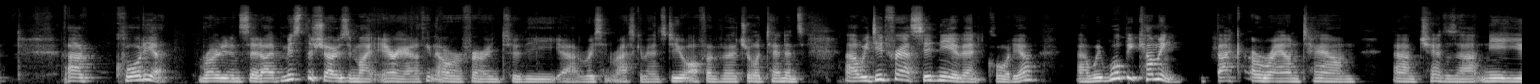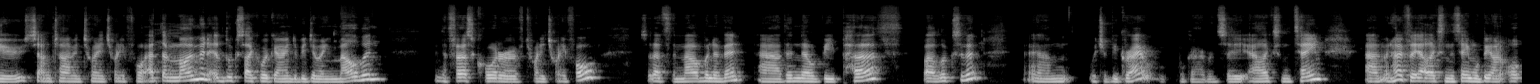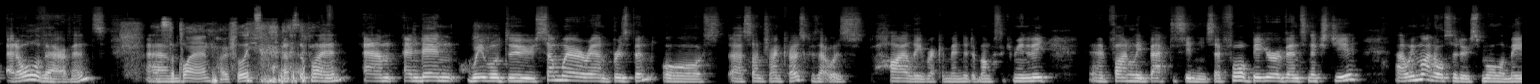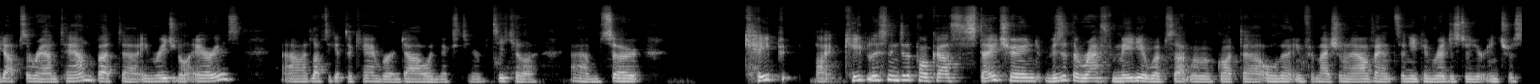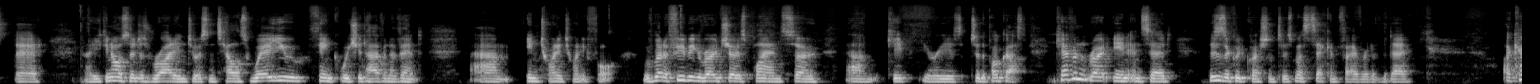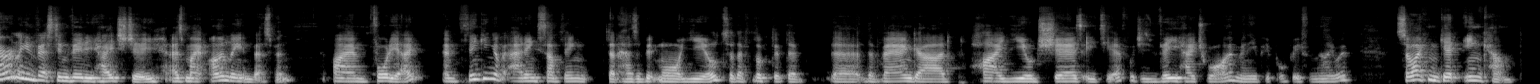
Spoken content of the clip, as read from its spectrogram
Uh, Claudia wrote in and said, I've missed the shows in my area. And I think they were referring to the uh, recent Rask events. Do you offer virtual attendance? Uh, we did for our Sydney event, Claudia. Uh, we will be coming back around town, um, chances are near you sometime in 2024. At the moment, it looks like we're going to be doing Melbourne in the first quarter of 2024. So that's the Melbourne event. Uh, then there'll be Perth by the looks of it, um, which would be great. We'll go over and see Alex and the team. Um, and hopefully, Alex and the team will be on all, at all of our events. that's the um, plan, hopefully. that's, that's the plan. Um, and then we will do somewhere around Brisbane or uh, Sunshine Coast because that was highly recommended amongst the community and finally back to Sydney. So four bigger events next year. Uh, we might also do smaller meetups around town, but uh, in regional areas. Uh, I'd love to get to Canberra and Darwin next year in particular. Um, so keep like keep listening to the podcast. Stay tuned. Visit the Rask Media website where we've got uh, all the information on our events, and you can register your interest there. Uh, you can also just write into us and tell us where you think we should have an event um, in 2024. We've got a few big roadshows planned, so um, keep your ears to the podcast. Kevin wrote in and said, "This is a good question too. It's my second favorite of the day. I currently invest in VDHG as my only investment. I am 48 and thinking of adding something that has a bit more yield. So they've looked at the the, the Vanguard High Yield Shares ETF, which is VHY, many people will be familiar with, so I can get income.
